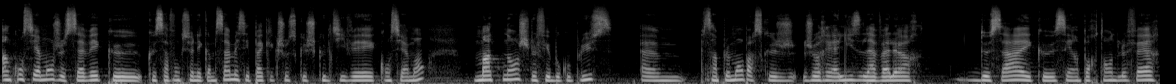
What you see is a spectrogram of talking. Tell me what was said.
inconsciemment, je savais que, que, ça fonctionnait comme ça, mais c'est pas quelque chose que je cultivais consciemment. Maintenant, je le fais beaucoup plus, simplement parce que je réalise la valeur de ça et que c'est important de le faire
